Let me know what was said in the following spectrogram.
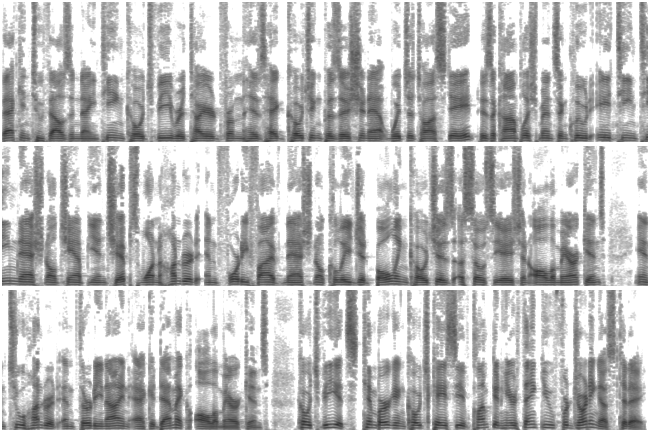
Back in 2019, Coach V retired from his head coaching position at Wichita State. His accomplishments include 18 team national championships, 145 National Collegiate Bowling Coaches Association All Americans, and 239 academic All Americans. Coach V, it's Tim Berg and Coach Casey of Kloempken here. Thank you for joining us today.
